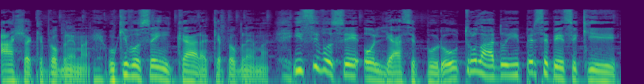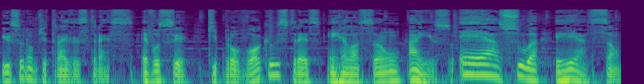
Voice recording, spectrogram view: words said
acha que é problema? O que você encara que é problema? E se você olhasse por outro lado e percebesse que isso não te traz estresse? É você que provoca o estresse em relação a isso. É a sua reação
